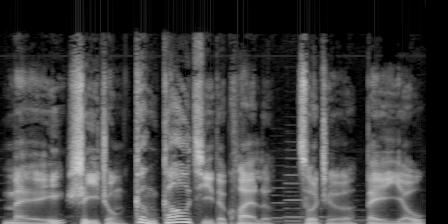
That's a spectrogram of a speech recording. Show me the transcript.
美是一种更高级的快乐》，作者北游。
